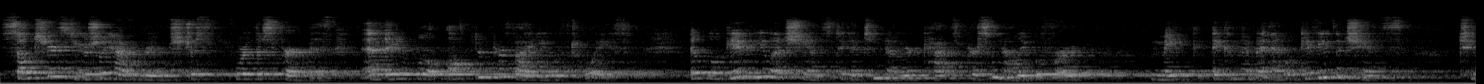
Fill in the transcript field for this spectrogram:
Shelters usually have rooms just for this purpose, and they will often provide you with toys. It will give you a chance to get to know your cat's personality before make a commitment, and will give you the chance to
